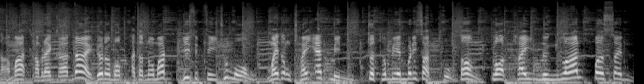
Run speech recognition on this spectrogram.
สามารถทำรายการได้ด้วยระบบอัตโนมัติ 24 ชั่วโมง ไม่ต้องใช้แอดมิน จดทะเบียนบริษัทถูกต้องปลอดภัย 1 ล้านเปอร์เซ็นต์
